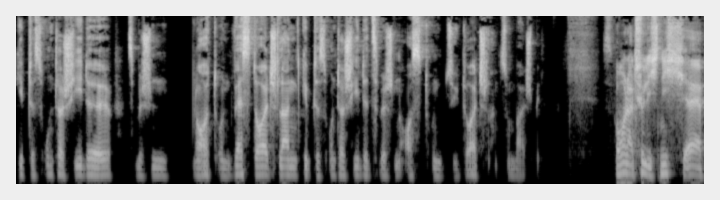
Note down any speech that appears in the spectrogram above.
Gibt es Unterschiede zwischen Nord- und Westdeutschland? Gibt es Unterschiede zwischen Ost- und Süddeutschland zum Beispiel? Es wollen wir natürlich nicht äh,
